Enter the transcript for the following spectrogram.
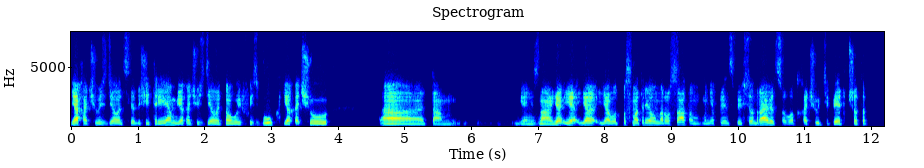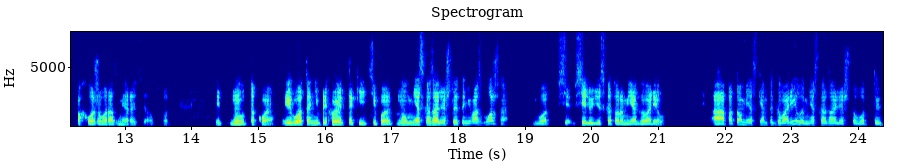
я хочу сделать следующий 3 я хочу сделать новый Facebook, я хочу э, там, я не знаю, я, я, я, я вот посмотрел на Росатом, мне, в принципе, все нравится, вот хочу теперь что-то похожего размера сделать. Вот. И, ну, такое. И вот они приходят такие, типа, ну, мне сказали, что это невозможно, вот, все, все люди, с которыми я говорил. А потом я с кем-то говорил, и мне сказали, что вот ты,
